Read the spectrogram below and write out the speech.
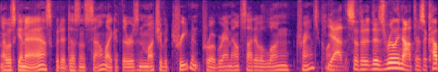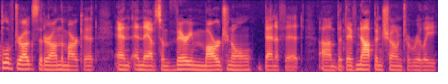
I was going to ask, but it doesn't sound like it. There isn't much of a treatment program outside of a lung transplant. Yeah, so there, there's really not. There's a couple of drugs that are on the market, and, and they have some very marginal benefit, um, but they've not been shown to really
